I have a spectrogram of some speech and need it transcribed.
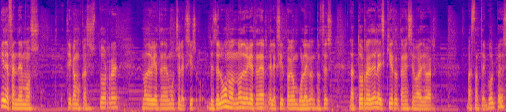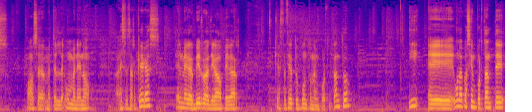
Y defendemos. Digamos casi su torre no debería tener mucho elixir. Desde luego no, debería tener elixir para un bolego, entonces la torre de la izquierda también se va a llevar bastantes golpes. Vamos a meterle un veneno a esas arqueras. El Mega Birro ha llegado a pegar, que hasta cierto punto no importa tanto. Y eh, una cosa importante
